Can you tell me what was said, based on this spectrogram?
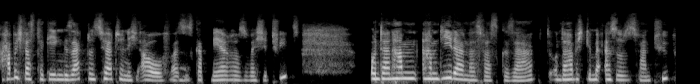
hab ich was dagegen gesagt und es hörte nicht auf. Also es gab mehrere solche Tweets. Und dann haben, haben die dann das was gesagt. Und da habe ich gemerkt, also das war ein Typ,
